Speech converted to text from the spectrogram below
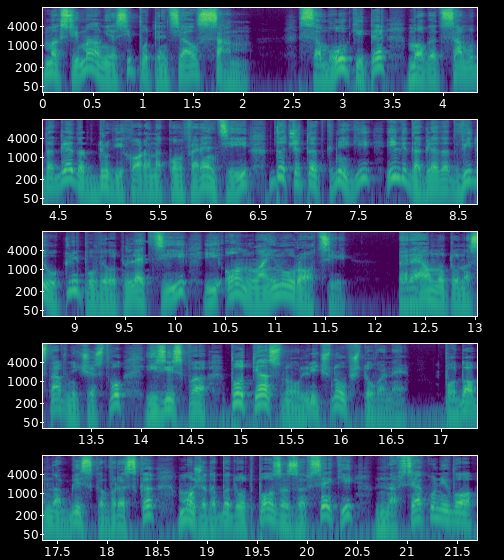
максималния си потенциал сам. Самоуките могат само да гледат други хора на конференции, да четат книги или да гледат видеоклипове от лекции и онлайн уроци. Реалното наставничество изисква по-тясно лично общуване. Подобна близка връзка може да бъде от полза за всеки, на всяко ниво,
